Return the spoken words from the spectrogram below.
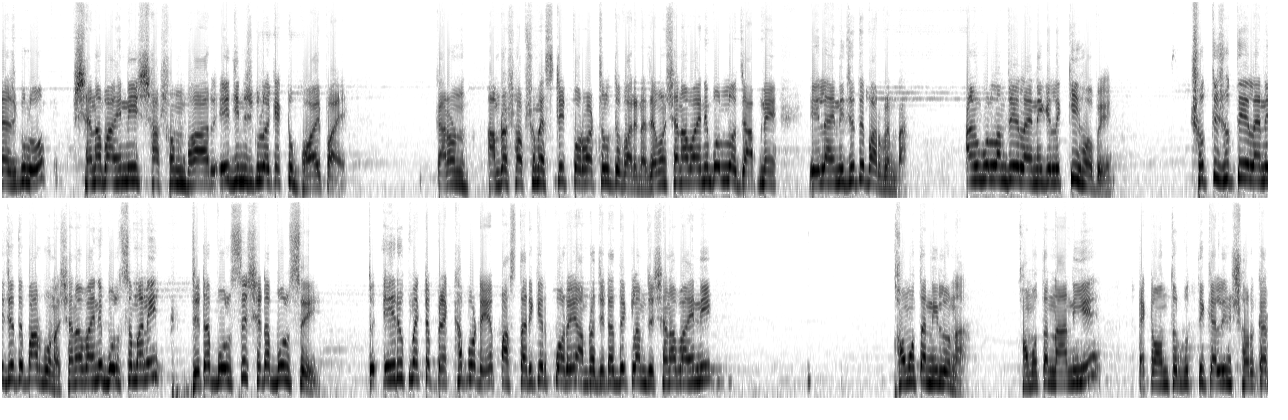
দেশগুলো সেনাবাহিনীর শাসনভার, এই জিনিসগুলোকে একটু ভয় পায়। কারণ আমরা সবসময় স্ট্রিট ফরওয়ার্ড চলতে পারি না। যেমন সেনাবাহিনী বলল যে, আপনি এই লাইনে যেতে পারবেন না। আমি বললাম যে, এই লাইনে গেলে কি হবে? সত্যি সত্যি এই লাইনে যেতে পারব না। সেনাবাহিনী বলছে মানে যেটা বলছে সেটা বলছেই তো এইরকম একটা প্রেক্ষাপটে পাঁচ তারিখের পরে আমরা যেটা দেখলাম যে, সেনাবাহিনী ক্ষমতা নিল না। ক্ষমতা না নিয়ে একটা অন্তর্বর্তীকালীন সরকার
